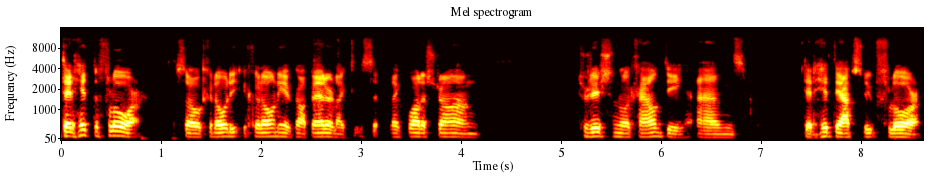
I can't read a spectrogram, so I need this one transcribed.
they'd hit the floor, so it could only it could only have got better. Like like what a strong traditional county, and they'd hit the absolute floor.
